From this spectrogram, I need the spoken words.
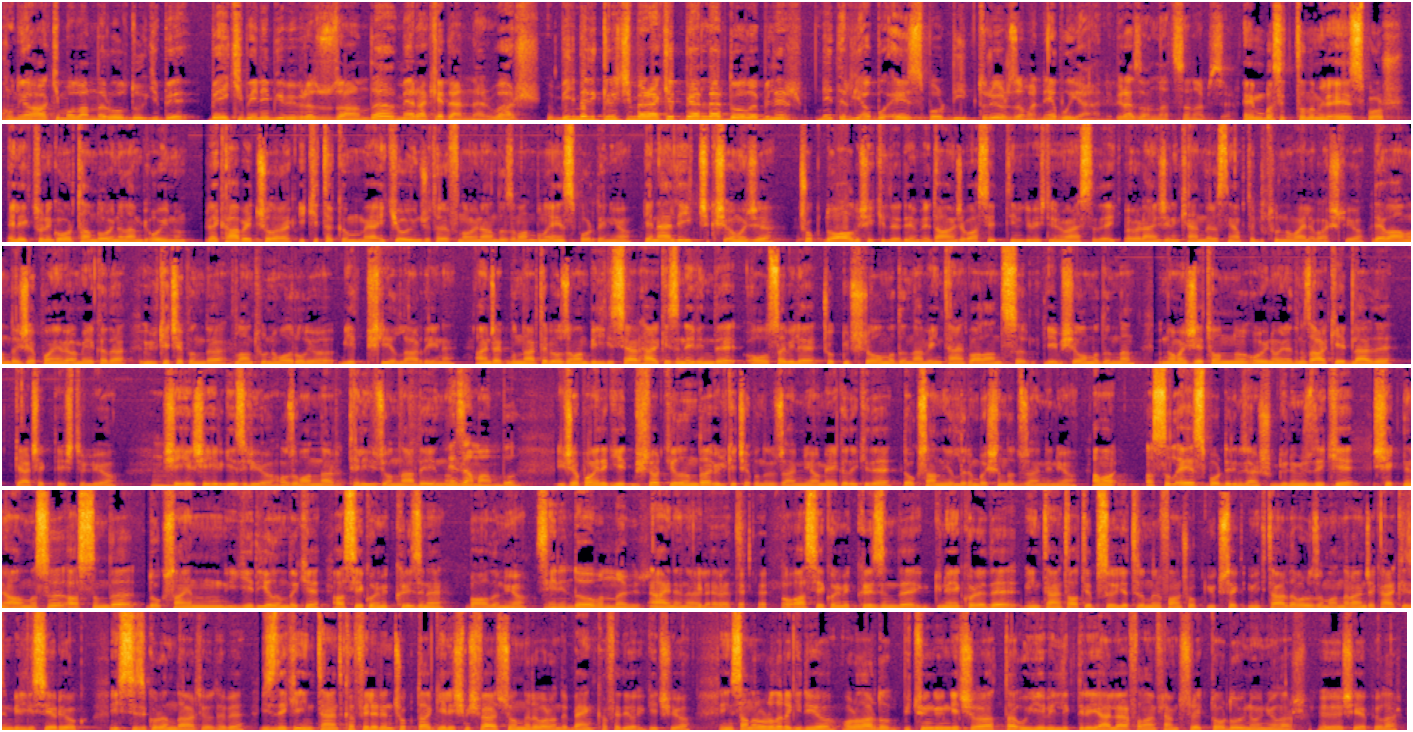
Konuya hakim olanlar olduğu gibi belki benim gibi biraz uzağında merak edenler var. Bilmedikleri için merak etmeyenler de olabilir. Nedir ya bu e-spor deyip duruyoruz ama ne bu yani? Biraz anlatsana bize. En basit tanımıyla e-spor, elektronik ortamda oynanan bir oyunun rekabetçi olarak iki takım veya iki oyuncu tarafından oynandığı zaman buna e-spor deniyor. Genelde ilk çıkış amacı çok doğal bir şekilde daha önce bahsettiğim gibi işte üniversitede öğrencinin kendi arasında yaptığı bir turnuvayla başlıyor. Devamında Japonya ve Amerika'da ülke çapında yapılan turnuvalar oluyor 70'li yıllarda yine. Ancak bunlar tabii o zaman bilgisayar herkesin evinde olsa bile çok güçlü olmadığından ve internet bağlantısı diye bir şey olmadığından normal jetonlu oyun oynadığınız arcade'lerde gerçekleştiriliyor. Hmm. Şehir şehir geziliyor. O zamanlar televizyonlarda yayınlanıyor. Ne zaman bu? Japonya'daki 74 yılında ülke çapında düzenliyor. Amerika'daki de 90'lı yılların başında düzenleniyor. Ama asıl e-spor dediğimiz yani şu günümüzdeki şeklini alması aslında 97 yılındaki Asya ekonomik krizine bağlanıyor. Senin doğumunla bir. Aynen öyle evet. o Asya ekonomik krizinde Güney Kore'de internet altyapısı yatırımları falan çok yüksek miktarda var o zamanlar ancak herkesin bilgisayarı yok. İşsizlik oranı da artıyor tabii. Bizdeki internet kafelerin çok daha gelişmiş versiyonları var onda. Bank kafe diye geçiyor. İnsanlar oralara gidiyor. Oralarda bütün gün geçiyorlar. Hatta uyuyabildikleri yerler falan filan. Sürekli orada oyun oynuyorlar. Şey yapıyorlar.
